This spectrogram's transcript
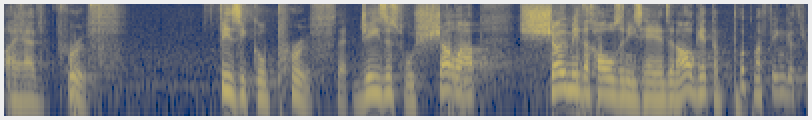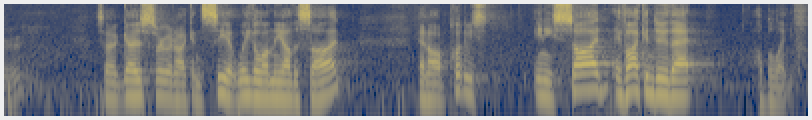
I have proof, physical proof that Jesus will show up, show me the holes in his hands, and I'll get to put my finger through. So it goes through and I can see it wiggle on the other side. And I'll put his in his side. If I can do that, I'll believe.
